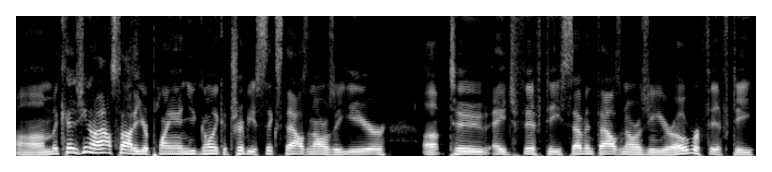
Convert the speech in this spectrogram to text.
Um, because, you know, outside of your plan, you can only contribute $6,000 a year up to age 50, $7,000 a year over 50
